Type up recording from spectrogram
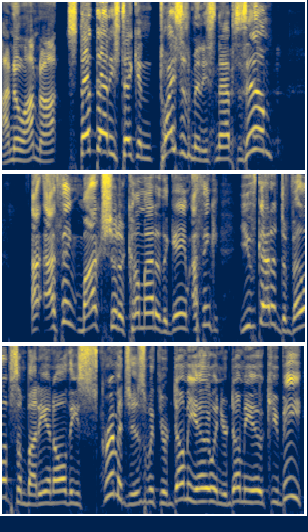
I know I'm not. Stud Daddy's taking twice as many snaps as him. I, I think Mox should have come out of the game. I think you've got to develop somebody in all these scrimmages with your dummy O and your dummy O QB.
